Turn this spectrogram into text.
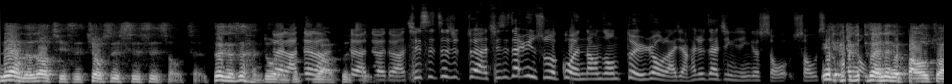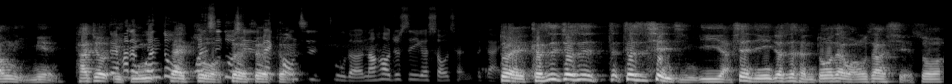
那样的肉其实就是湿式熟成，这个是很多人不知道的事情。对对对啊，其实这是对啊，其实，在运输的过程当中，对肉来讲，它就在进行一个熟熟成。因为它就在那个包装里面，它就已经在做。对，它的温度温湿度其实被控制住的，然后就是一个熟成的概念。对，可是就是这这是陷阱一啊，陷阱一就是很多在网络上写说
